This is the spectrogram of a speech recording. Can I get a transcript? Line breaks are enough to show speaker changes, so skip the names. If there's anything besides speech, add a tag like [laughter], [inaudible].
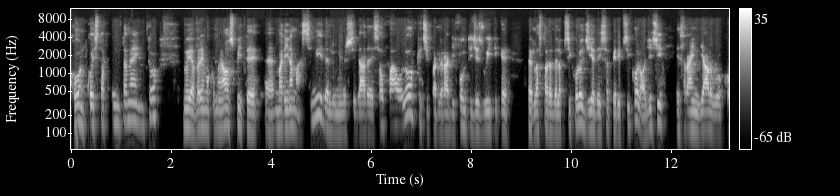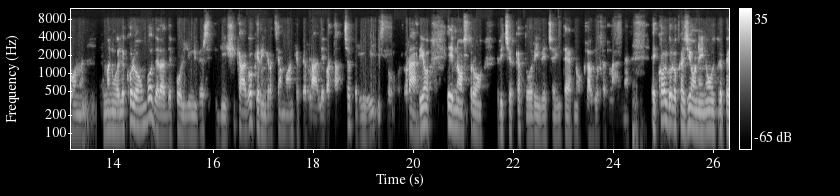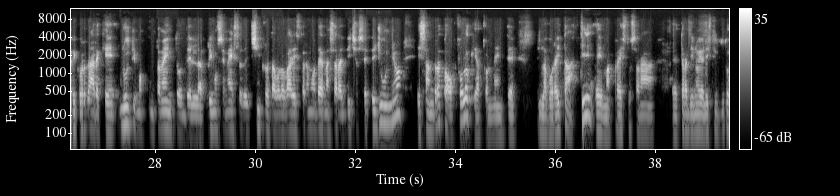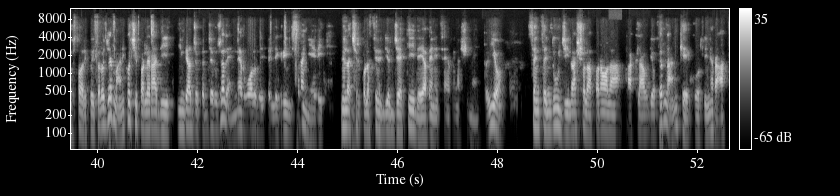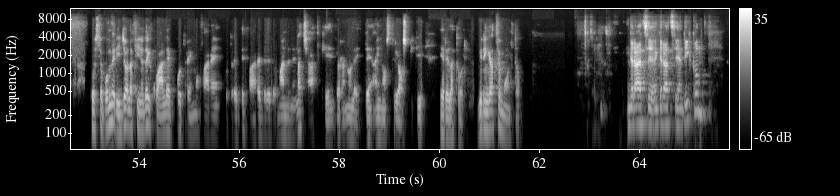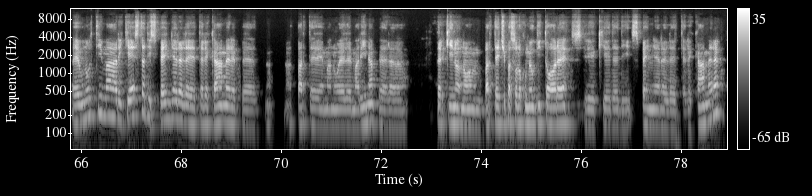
con questo appuntamento noi avremo come ospite eh, Marina Massimi dell'Università di Sao Paolo che ci parlerà di fonti gesuitiche per la storia della psicologia e dei saperi psicologici e sarà in dialogo con Emanuele Colombo della DePaul University di Chicago, che ringraziamo anche per la levataccia, per lui, visto l'orario, e il nostro ricercatore invece interno, Claudio Ferlan. E colgo l'occasione inoltre per ricordare che l'ultimo appuntamento del primo semestre del ciclo Tavolo Vale di Storia Moderna sarà il 17 giugno e Sandra Toffolo, che attualmente lavora ai Tatti, eh, ma presto sarà eh, tra di noi all'Istituto Storico Italo-Germanico, ci parlerà di In viaggio per Gerusalemme, il ruolo dei pellegrini stranieri nella circolazione di oggetti e idee a Venezia nel Rinascimento. Io, senza indugi, lascio la parola a Claudio Ferlan che coordinerà questo pomeriggio, alla fine del quale fare, potrete fare delle domande nella chat che verranno lette ai nostri ospiti e relatori. Vi ringrazio molto.
Grazie, grazie Enrico. Un'ultima richiesta di spegnere le telecamere, per, a parte Emanuele e Marina, per, per chi no, non partecipa solo come uditore, si richiede di spegnere le telecamere.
